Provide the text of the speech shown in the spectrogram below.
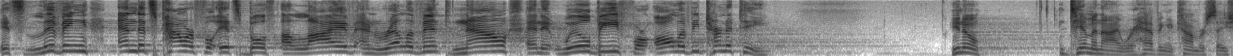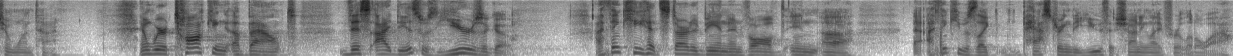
It's living and it's powerful. It's both alive and relevant now, and it will be for all of eternity. You know, Tim and I were having a conversation one time, and we are talking about this idea. This was years ago. I think he had started being involved in, uh, I think he was like pastoring the youth at Shining Light for a little while,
